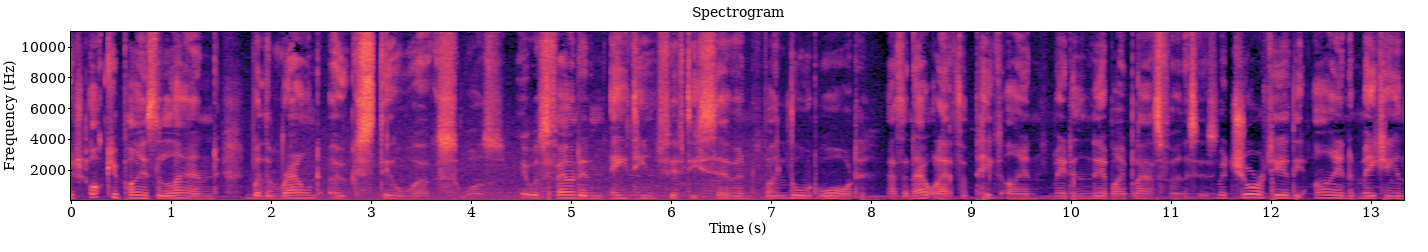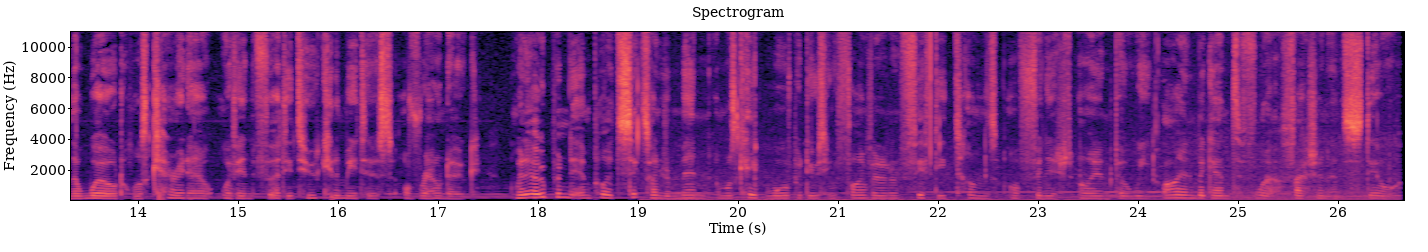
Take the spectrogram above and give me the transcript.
which occupies the land where the Round Oak Steelworks was. It was founded in 1857 by Lord Ward as an outlet for pig iron made in the nearby blast furnaces. The Majority of the iron making in the world was carried out within 32 kilometres of Round Oak. When it opened, it employed 600 men and was capable of producing 550 tons of finished iron per week. Iron began to fall out of fashion and steel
